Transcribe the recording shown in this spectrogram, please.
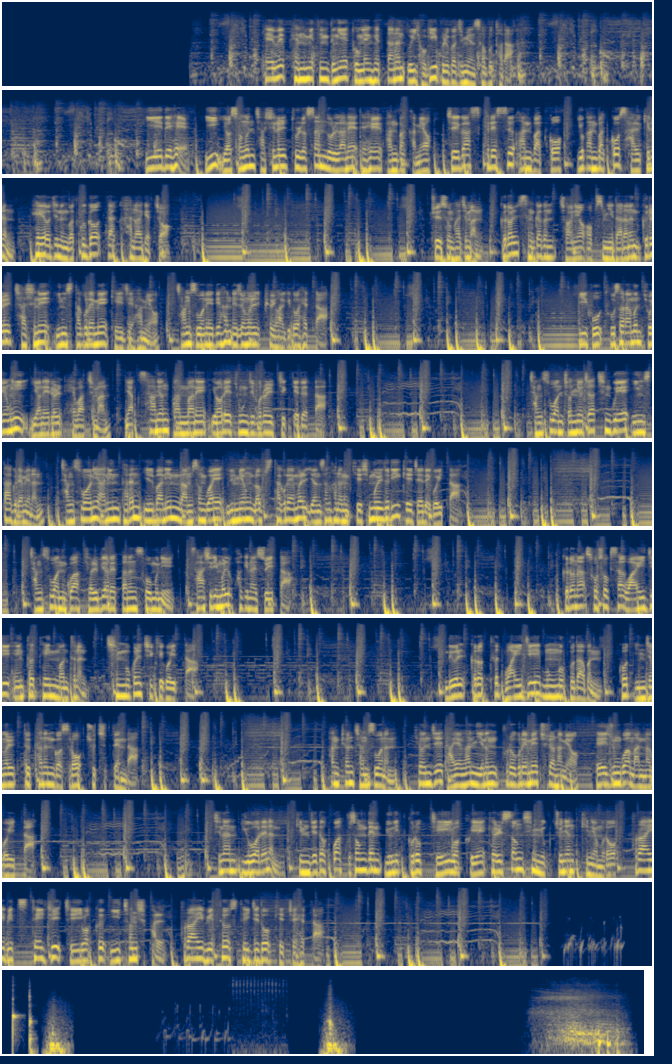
해외 팬미팅 등에 동행했다는 의혹이 불거지면서부터다. 이에 대해 이 여성은 자신을 둘러싼 논란에 대해 반박하며 제가 스트레스 안 받고 육안 받고 살 길은 헤어지는 것 그거 딱 하나겠죠. 죄송하지만 그럴 생각은 전혀 없습니다라는 글을 자신의 인스타그램에 게재하며 장수원에 대한 애정을 표하기도 했다. 이후 두 사람은 조용히 연애를 해왔지만 약 4년 반 만에 열애 종지부를 찍게 됐다. 장수원 전 여자친구의 인스타그램에는 장수원이 아닌 다른 일반인 남성과의 일명 럽스타그램을 연상하는 게시물들이 게재되고 있다. 장수원과 결별했다는 소문이 사실임을 확인할 수 있다. 그러나 소속사 YG 엔터테인먼트는 침묵을 지키고 있다. 늘 그렇듯 YG의 묵묵부답은 곧 인정을 뜻하는 것으로 추측된다. 한편 장수원은 현재 다양한 예능 프로그램에 출연하며 대중과 만나고 있다. 지난 6월에는 김재덕과 구성된 유닛 그룹 제이워크의 결성 16주년 기념으로 private stage 제이워크 2018 private stage도 개최했다.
